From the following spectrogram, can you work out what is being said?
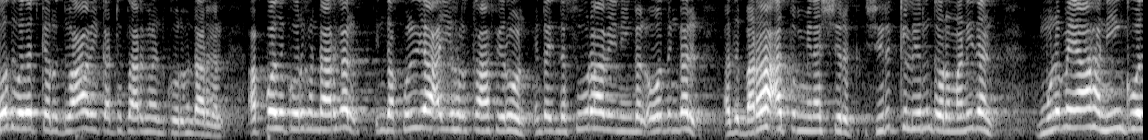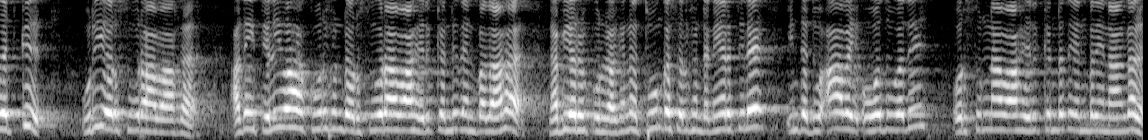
ஓதுவதற்கு ஒரு துவாவை கற்றுத்தாருங்கள் என்று கூறுகின்றார்கள். அப்போது கூறுகின்றார்கள் இந்த குல்யா ஐயுல் காஃபிரூன் என்ற இந்த சூறாவை நீங்கள் ஓதுங்கள். அது பரா அத்தும் மின ஷிருக். ஷிருக்கில் இருந்து ஒரு மனிதன் முழுமையாக நீங்குவதற்கு உரிய ஒரு சூறாவாக அதை தெளிவாக கூறுகின்ற ஒரு சூறாவாக இருக்கின்றது என்பதாக நபியர்கள் கூறுகிறார்கள். தூங்க செல்கின்ற நேரத்திலே இந்த துஆவை ஓதுவது ஒரு சுண்ணாவாக இருக்கின்றது என்பதை நாங்கள்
